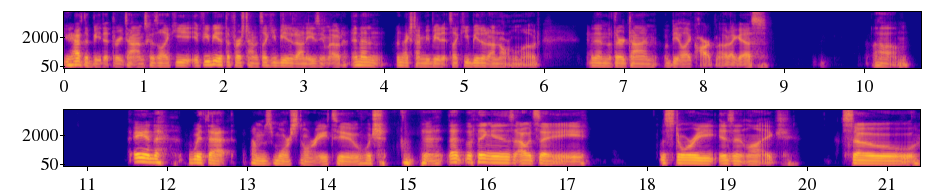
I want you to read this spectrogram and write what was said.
you have to beat it three times because like you, if you beat it the first time it's like you beat it on easy mode and then the next time you beat it it's like you beat it on normal mode and then the third time would be like hard mode i guess um and with that comes more story too, which that the thing is, I would say the story isn't like so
